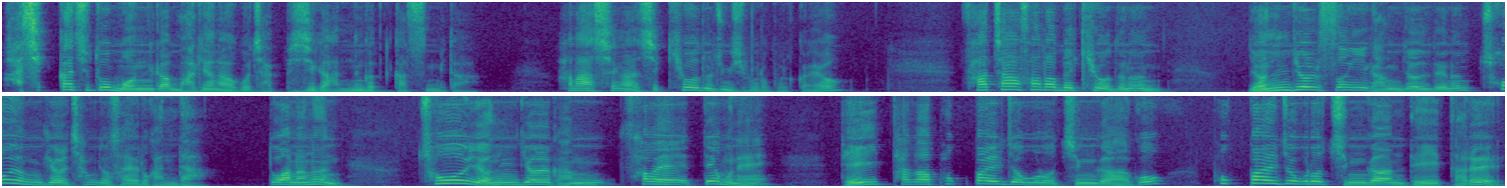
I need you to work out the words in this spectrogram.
아직까지도 뭔가 막연하고 잡히지가 않는 것 같습니다. 하나씩 하나씩 키워드 중심으로 볼까요? 4차 산업의 키워드는 연결성이 강조되는 초연결 창조 사회로 간다. 또 하나는 초연결 사회 때문에 데이터가 폭발적으로 증가하고 폭발적으로 증가한 데이터를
